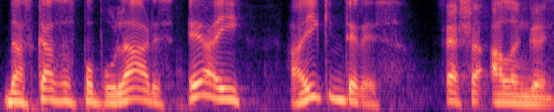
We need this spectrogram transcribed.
das casas populares. É aí, aí que interessa. Fecha Alangani.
